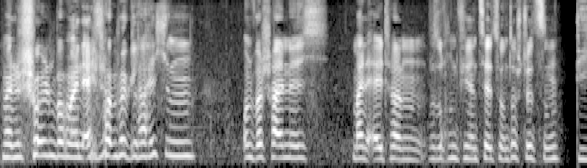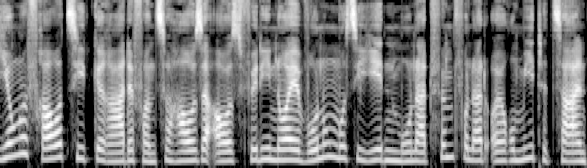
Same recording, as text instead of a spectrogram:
meine Schulden bei meinen Eltern begleichen und wahrscheinlich meine Eltern versuchen finanziell zu unterstützen. Die junge Frau zieht gerade von zu Hause aus. Für die neue Wohnung muss sie jeden Monat 500 Euro Miete zahlen.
